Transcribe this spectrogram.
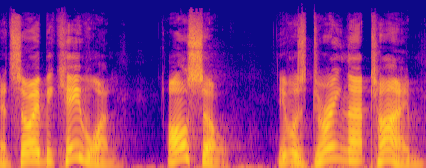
And so I became one. Also, it was during that time,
